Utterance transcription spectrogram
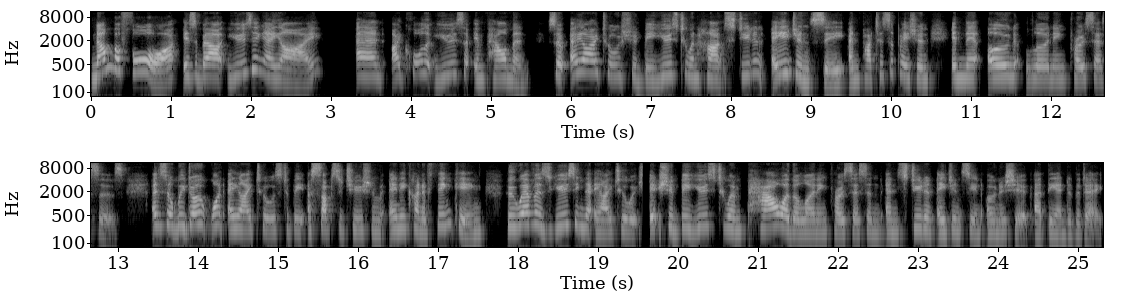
Number four is about using AI, and I call it user empowerment. So AI tools should be used to enhance student agency and participation in their own learning processes. And so we don't want AI tools to be a substitution of any kind of thinking. Whoever's using the AI tool, it, it should be used to empower the learning process and, and student agency and ownership at the end of the day.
